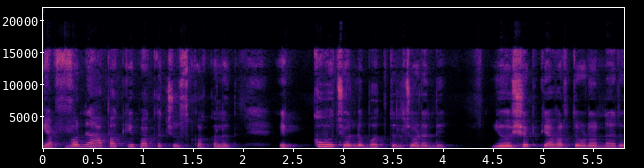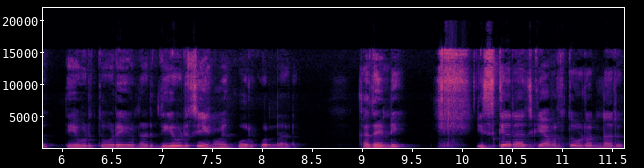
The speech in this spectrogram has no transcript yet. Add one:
ఎవరిని ఆ పక్క పక్క చూసుకోగలదు ఎక్కువ చూడండి భక్తులు చూడండి. యోషప్కి ఎవరు తోడున్నారు? దేవుడు తోడై ఉన్నాడు. దేవుడి స్నేహమే కోరుకున్నాడు. కదండి? ఇస్కేరాజుకి ఎవరు తోడున్నారు?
